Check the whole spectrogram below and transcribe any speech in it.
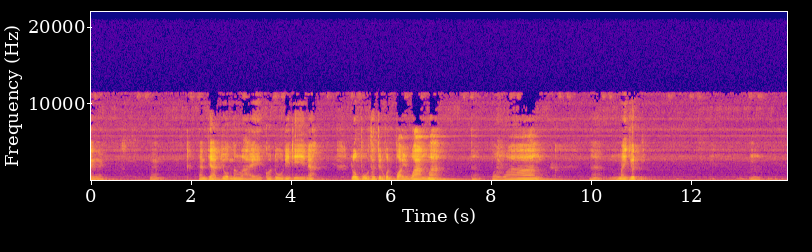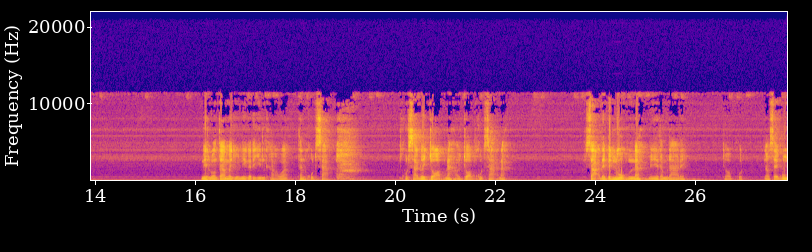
ยังไงนะท่านญาติโยมทั้งหลายก็ดูดีๆนะหลวงปู่ท่านเป็นคนปล่อยวางมาก ปล่อยวางนะไม่ยึดเนี่ยหลวงตามาอยู่นี่ก็ได้ยินข่าวว่า ท่านขุดสระขุดสระด้วยจอบนะ เอาจอบขุดสระนะสระได้เป็นลูกนะ ไม่ใช่ธรรมดาเด้จอบขุด แล้วใส่บุ้ง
